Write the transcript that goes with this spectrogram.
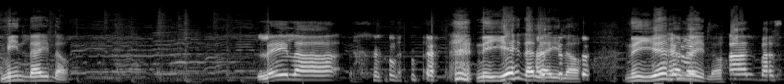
مين ليلى؟ ليلى. نية حلو لليلى السؤال بس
